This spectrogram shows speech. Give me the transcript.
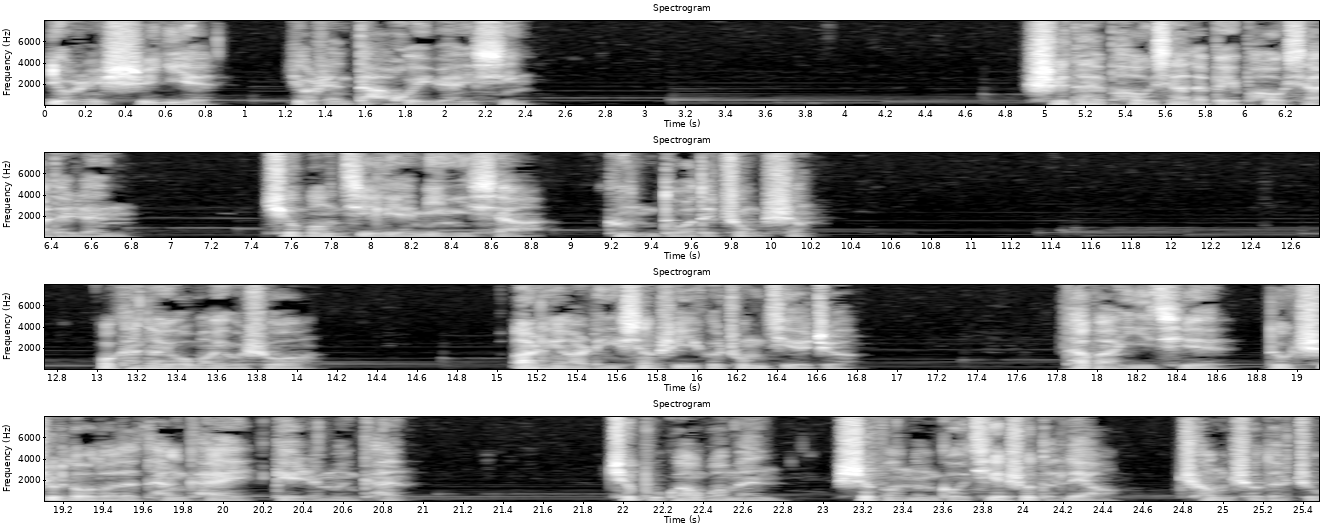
有人失业，有人打回原形。时代抛下了被抛下的人。却忘记怜悯一下更多的众生。我看到有网友说，二零二零像是一个终结者，他把一切都赤裸裸的摊开给人们看，却不管我们是否能够接受得了、承受得住。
